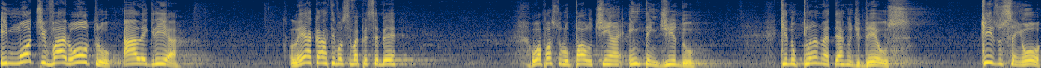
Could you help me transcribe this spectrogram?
e motivar outro à alegria? Leia a carta e você vai perceber. O apóstolo Paulo tinha entendido que no plano eterno de Deus, quis o Senhor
